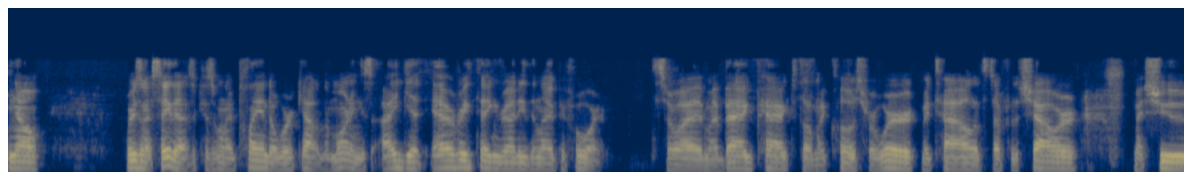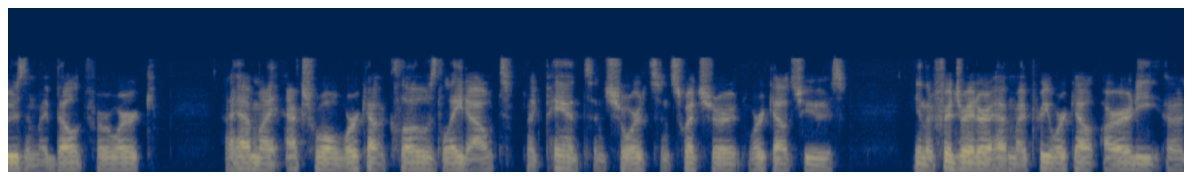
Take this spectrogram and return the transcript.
Now, the reason I say that is because when I plan to work out in the mornings, I get everything ready the night before. So I have my bag packed with all my clothes for work, my towel and stuff for the shower, my shoes and my belt for work. I have my actual workout clothes laid out, like pants and shorts and sweatshirt, workout shoes. In the refrigerator, I have my pre-workout already, uh,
